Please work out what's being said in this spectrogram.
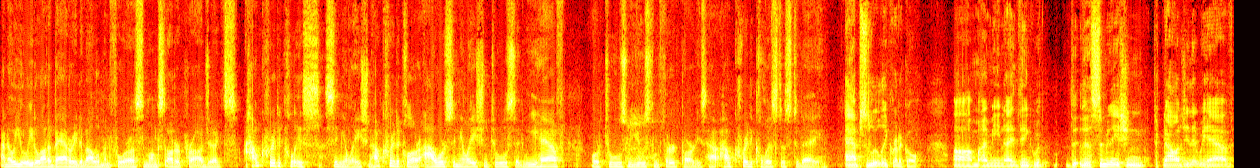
I know you lead a lot of battery development for us amongst other projects. How critical is simulation? How critical are our simulation tools that we have or tools we use from third parties? How, how critical is this today? absolutely critical. Um, I mean, I think with the, the simulation technology that we have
